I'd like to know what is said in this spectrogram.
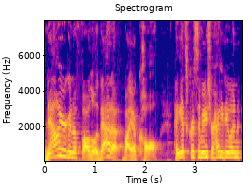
Now you're going to follow that up by a call. Hey, it's Krista Mashore. How you doing?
